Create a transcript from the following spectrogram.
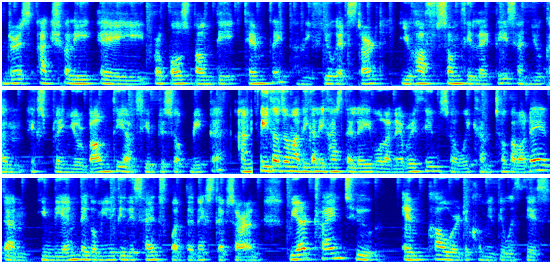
there's actually a proposed bounty template. And if you get started, you have something like this and you can explain your bounty and simply submit that. And it automatically has the label and everything. So we can talk about it. And in the end, the community decides what the next steps are. And we are trying to empower the community with this.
